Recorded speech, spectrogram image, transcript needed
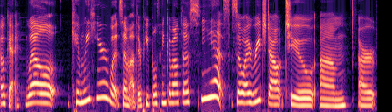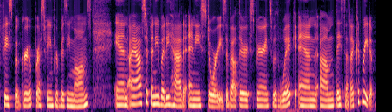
Okay, well, can we hear what some other people think about this? Yes. So I reached out to um, our Facebook group, Breastfeeding for Busy Moms, and I asked if anybody had any stories about their experience with WIC, and um, they said I could read them.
